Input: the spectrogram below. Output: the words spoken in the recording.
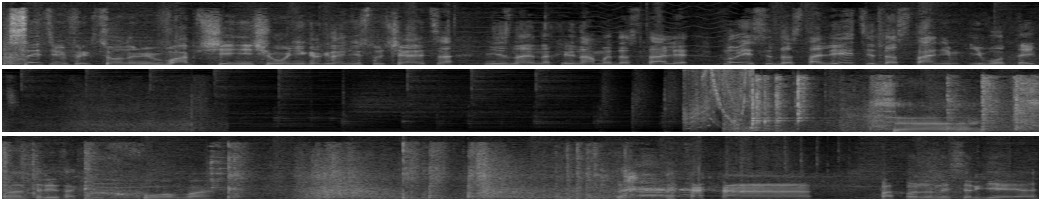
С этими фрикционами вообще ничего никогда не случается. Не знаю, нахрена мы достали. Но если достали эти, достанем и вот эти. Так. Смотри, так, хоба. Похоже на Сергея.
